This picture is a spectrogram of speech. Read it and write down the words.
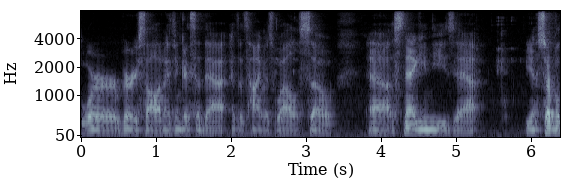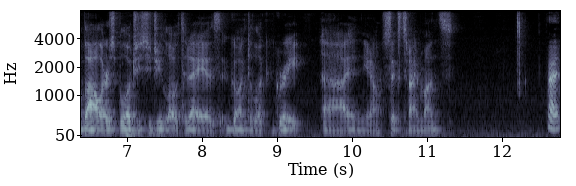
were very solid. I think I said that at the time as well. So uh, snagging these at you know several dollars below TCG low today is going to look great uh, in you know six to nine months. All right,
